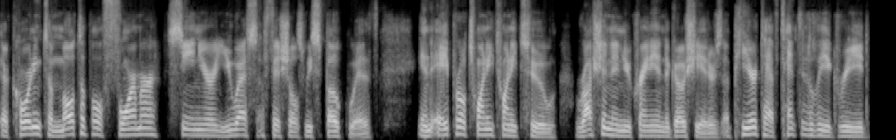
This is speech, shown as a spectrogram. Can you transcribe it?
according to multiple former senior U.S. officials we spoke with, in April 2022, Russian and Ukrainian negotiators appeared to have tentatively agreed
